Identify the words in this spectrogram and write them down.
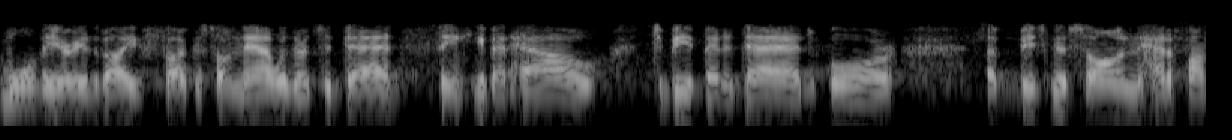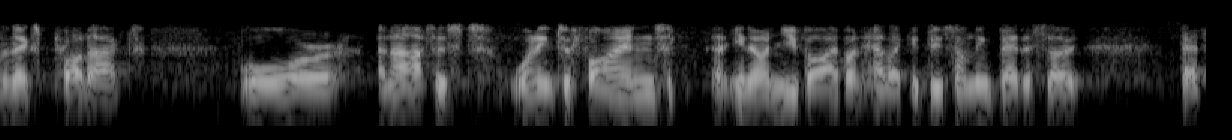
more the area that I focus on now, whether it's a dad thinking about how to be a better dad or a business on how to find the next product or an artist wanting to find, you know, a new vibe on how they could do something better. So that's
